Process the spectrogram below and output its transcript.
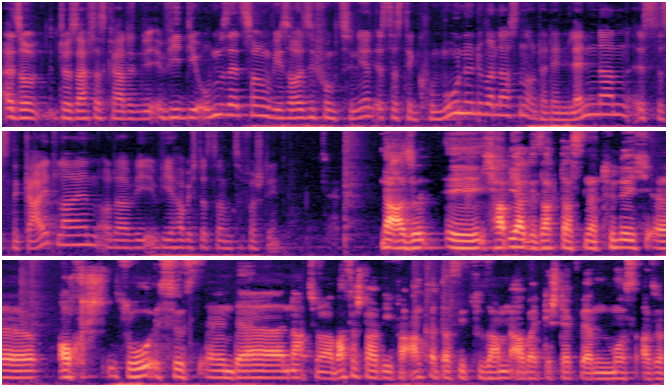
also du sagtest gerade, wie die Umsetzung, wie soll sie funktionieren? Ist das den Kommunen überlassen oder den Ländern? Ist das eine Guideline oder wie, wie habe ich das dann zu verstehen? Na, also äh, ich habe ja gesagt, dass natürlich äh, auch so ist es in der nationalen Wasserstrategie verankert, dass die Zusammenarbeit gesteckt werden muss. Also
